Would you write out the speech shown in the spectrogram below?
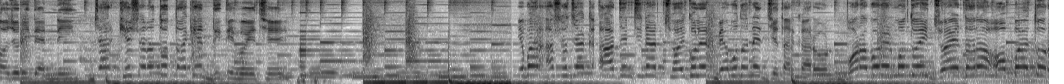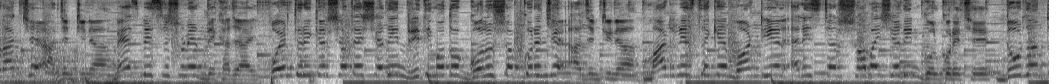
নজরই দেননি যার খেসারত তাকে দিতে হয়েছে। আসা যাক আর্জেন্টিনার ছয় গোলের ব্যবধানে জেতার কারণ। বরাবরের মতোই জয়ের ধারা অব্যাহত রাখছে আর্জেন্টিনা। ম্যাচ বিশ্লেষণে দেখা যায় পোয়ের্তোরিকের সাথে সেদিন রীতিমতো গোল উৎসব করেছে আর্জেন্টিনা। মার্টিনেস থেকে মন্টিয়েল অ্যালিস্টার সবাই সেদিন গোল করেছে। দুর্দান্ত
